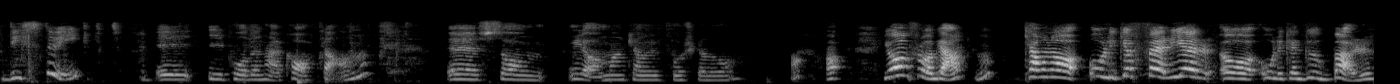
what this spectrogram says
distrikt eh, i, på den här kartan. Eh, som ja, man kan utforska då. Jag har en fråga. Mm. Kan man ha olika färger och olika gubbar?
